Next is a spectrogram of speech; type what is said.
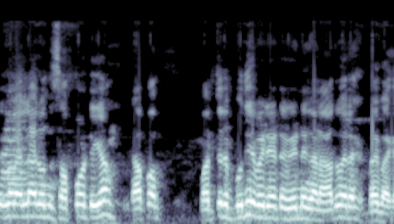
നിങ്ങൾ എല്ലാവരും ഒന്ന് സപ്പോർട്ട് ചെയ്യാം. അപ്പം മറ്റൊരു പുതിയ വീഡിയോ ആയിട്ട് വീണ്ടും കാണാം. അതുവരെ ബൈ ബൈ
